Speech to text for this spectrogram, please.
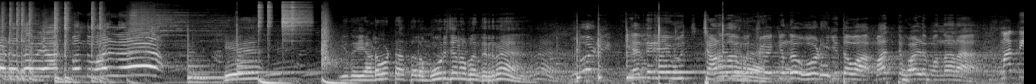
ಓಡದವ ಯಾಕೆ ಬಂದು ಒಳ್ಳೆ ಏ ಇದು ಎಡವಟ್ಟಾತಲ್ಲ ಮೂರು ಜನ ಬಂದ್ರನ? ಓಡಿ ಎದುರಿ ಚಳದ ಚಣದ ಹುಚ್ಚಬೇಕಿಂದ ಓಡಿ ಹೋಗಿದ್ದವ. ಮತ್ತೆ ಹೊಳ್ಳಿ ಬಂದಾನ. ಮತ್ತೆ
